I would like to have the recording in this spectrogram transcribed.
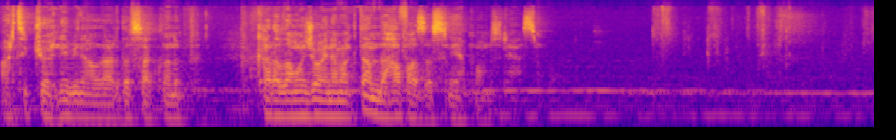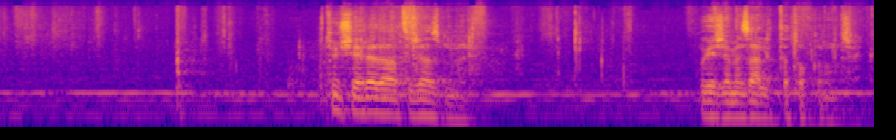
Artık köhne binalarda saklanıp karalamacı oynamaktan daha fazlasını yapmamız lazım. Bütün şehre dağıtacağız bunları. Bu gece mezarlıkta toplanılacak.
